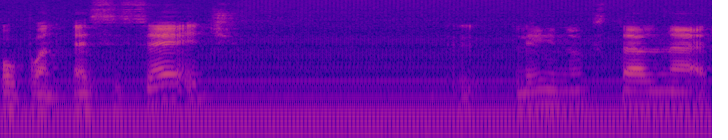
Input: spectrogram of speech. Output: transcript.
open SSH Linux telnet.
